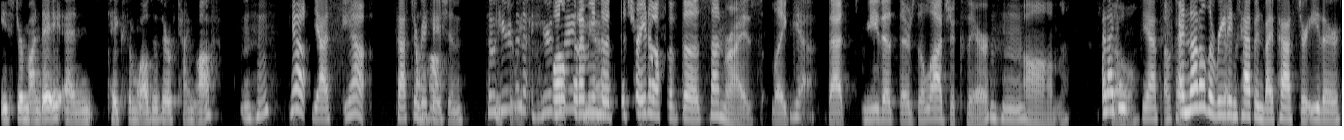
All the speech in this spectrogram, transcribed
Easter Monday and takes some well deserved time off. Mm-hmm. Yeah. Yes. yeah Pastor Uh-huh. vacation. So Easter here's an week. here's well an but i mean the, the trade-off of the sunrise like yeah. that to me that there's a logic there hmm um And I can- so- Yeah. okay And not all the Okay. readings happen by pastor either.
